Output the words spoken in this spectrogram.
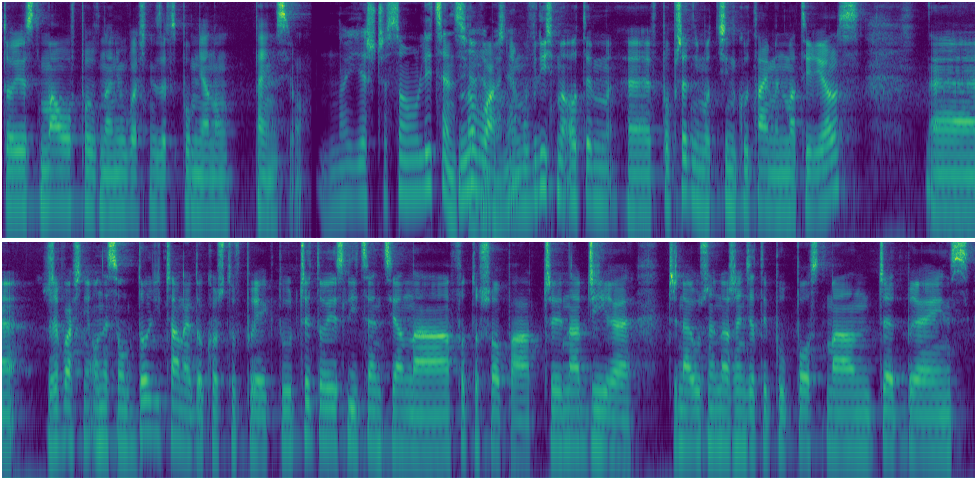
to jest mało w porównaniu właśnie ze wspomnianą pensją. No i jeszcze są licencje. No chyba, właśnie, nie? mówiliśmy o tym e, w poprzednim odcinku Time and Materials że właśnie one są doliczane do kosztów projektu, czy to jest licencja na Photoshopa, czy na Jira, czy na różne narzędzia typu Postman, JetBrains,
